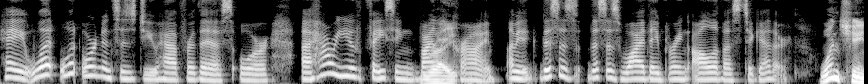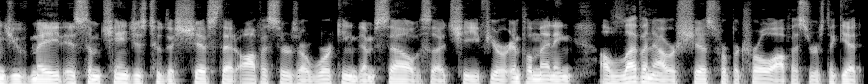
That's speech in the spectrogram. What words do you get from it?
hey what what ordinances do you have for this or uh, how are you facing violent Right. crime i mean this is this is why they bring all of us together One change you've made is some changes to the shifts that officers are working themselves, uh, Chief. You're implementing 11 hour shifts for patrol officers to get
